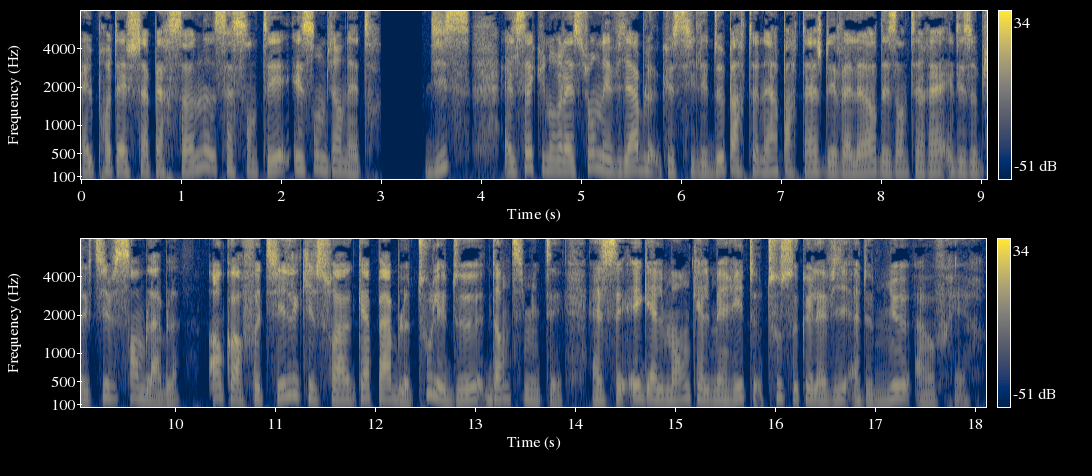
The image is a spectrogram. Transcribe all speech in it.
Elle protège sa personne, sa santé et son bien-être. 10. Elle sait qu'une relation n'est viable que si les deux partenaires partagent des valeurs, des intérêts et des objectifs semblables. Encore faut-il qu'ils soient capables tous les deux d'intimité. Elle sait également qu'elle mérite tout ce que la vie a de mieux à offrir.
